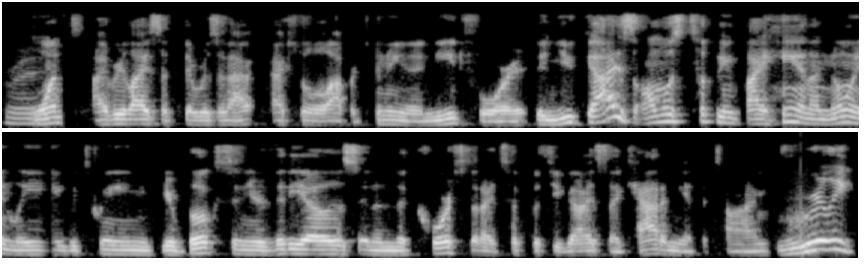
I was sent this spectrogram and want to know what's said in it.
Right. Once I realized that there was an actual opportunity and a need for it, then you guys almost took me by hand unknowingly between your books and your videos and in the course that I took with you guys, the Academy at the time, really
